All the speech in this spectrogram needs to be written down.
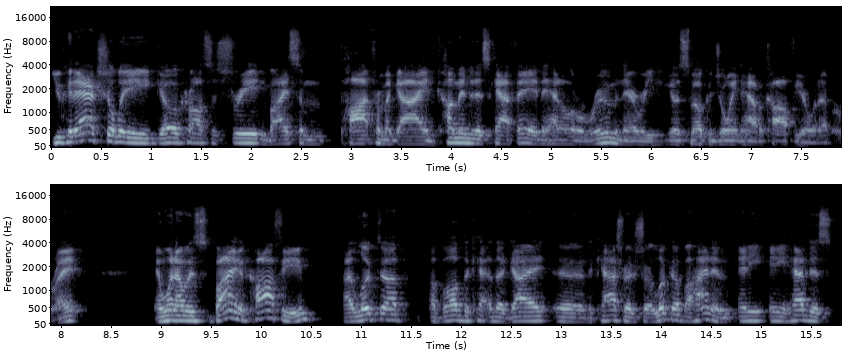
you could actually go across the street and buy some pot from a guy and come into this cafe and they had a little room in there where you could go smoke a joint and have a coffee or whatever right and when i was buying a coffee i looked up above the ca- the guy uh, the cash register i looked up behind him and he and he had this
